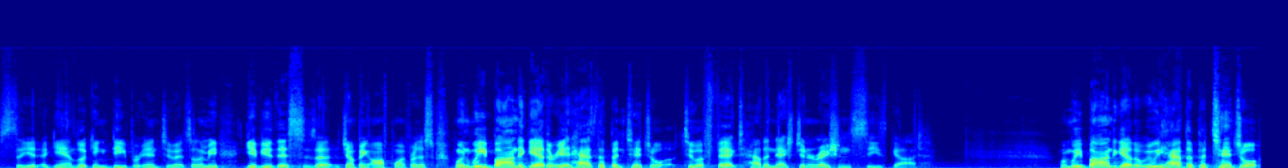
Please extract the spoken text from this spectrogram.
see it again, looking deeper into it. So let me give you this as a jumping off point for this. When we bond together, it has the potential to affect how the next generation sees God. When we bond together, we have the potential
